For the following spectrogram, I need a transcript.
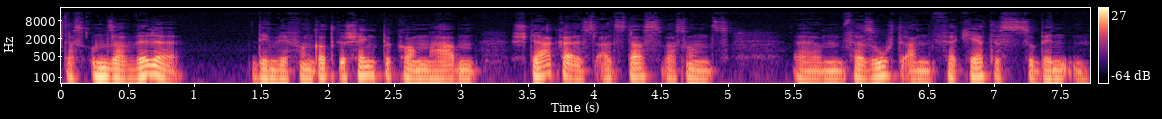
dass unser Wille den wir von Gott geschenkt bekommen haben, stärker ist als das, was uns ähm, versucht an Verkehrtes zu binden.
